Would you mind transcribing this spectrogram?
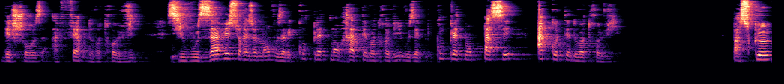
des choses à faire de votre vie. Si vous avez ce raisonnement, vous avez complètement raté votre vie, vous êtes complètement passé à côté de votre vie. Parce que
